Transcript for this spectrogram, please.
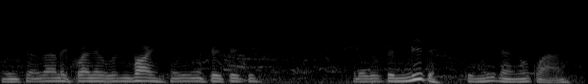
Mình sẽ ra đây quay cho con voi. Cây cây cây đây có cây mít này. Cây mít này có quả. này.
